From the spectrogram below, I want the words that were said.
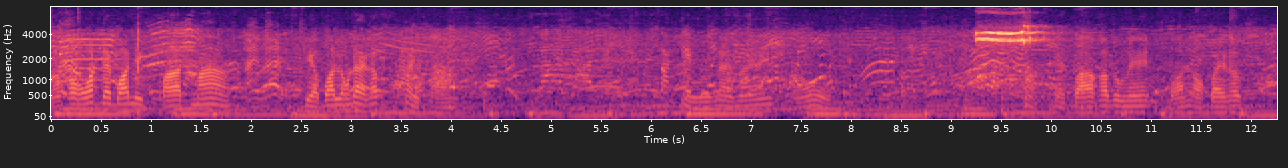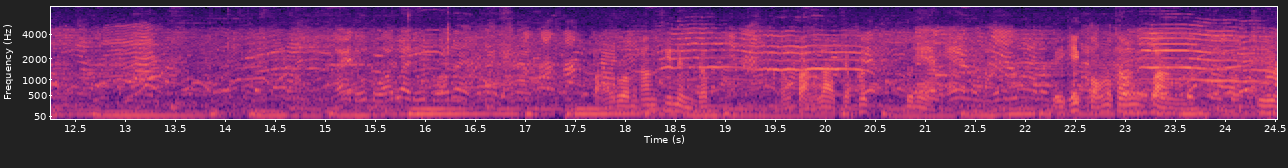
น้องเขาโอ๊ตได้บอลอีกปิดมาเกี่ยวบอลลงได้ครับไม่ผ่าน ดูได้ไหมเอาอะเด็ดฟ้าวครับตรงนี้บอลออกไปครับป่ารวมครั้งที่หนึ่งครับทางฝั่งราชพฤกษ์จูเนียร์เบรกคิกของทางฝั่งทีม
